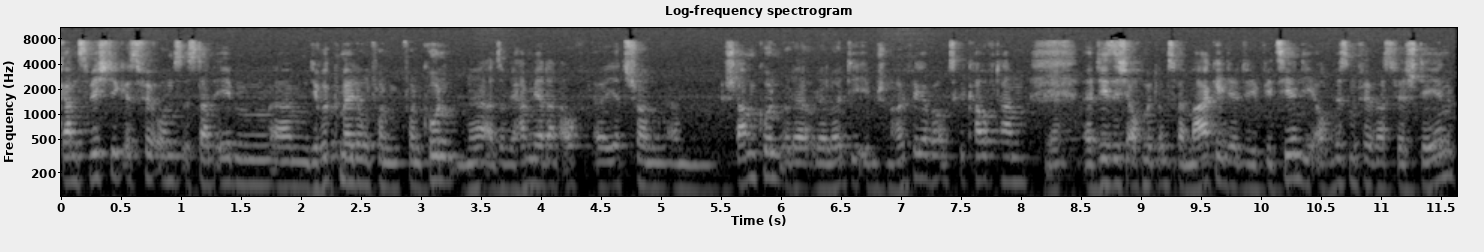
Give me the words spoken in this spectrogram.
ganz wichtig ist für uns, ist dann eben ähm, die Rückmeldung von, von Kunden. Ne? Also wir haben ja dann auch äh, jetzt schon ähm, Stammkunden oder, oder Leute, die eben schon häufiger bei uns gekauft haben, ja. äh, die sich auch mit unserer Marke identifizieren, die auch wissen, für was wir stehen.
